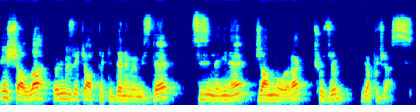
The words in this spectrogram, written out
İnşallah önümüzdeki haftaki denememizde sizinle yine canlı olarak çözüm yapacağız.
